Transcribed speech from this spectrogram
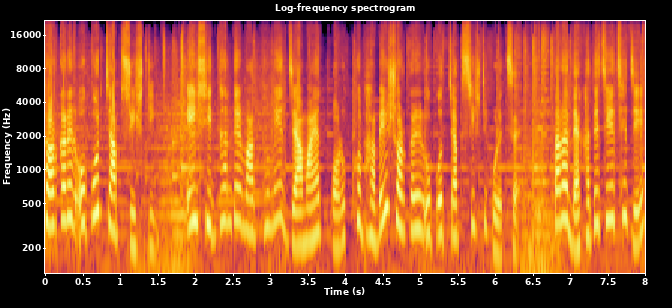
সরকারের ওপর চাপ সৃষ্টি। এই সিদ্ধান্তের মাধ্যমে জামায়াত পরোক্ষভাবে সরকারের উপর চাপ সৃষ্টি করেছে। তারা দেখাতে চেয়েছে যে,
